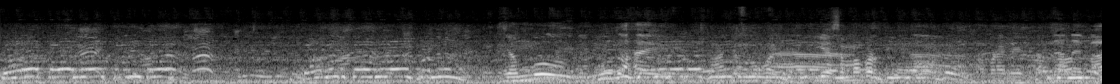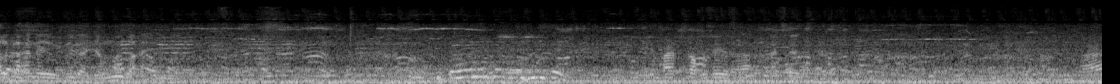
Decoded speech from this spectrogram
जम्मू जम्मू का है। ये सम्मा पर अपने नेपाल का है नहीं उसी का जम्मू का है। ये मैच का प्रदेश है। अच्छा अच्छा। हाँ?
